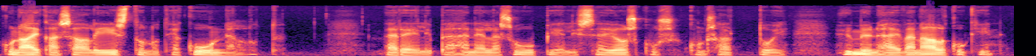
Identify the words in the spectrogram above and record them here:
kun aikansa oli istunut ja kuunnellut. Väreilipä hänellä suupielissä joskus, kun sattui, hymynhäivän alkukin –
